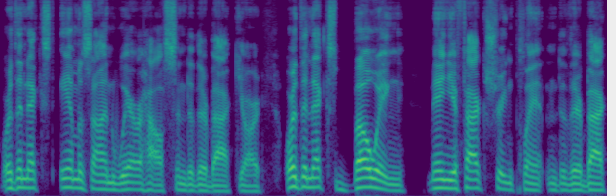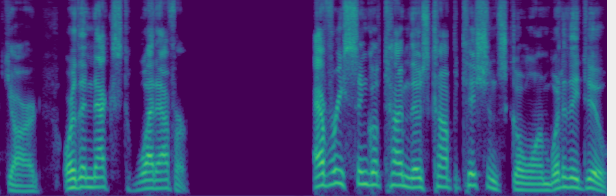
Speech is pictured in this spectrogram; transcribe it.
or the next Amazon warehouse into their backyard, or the next Boeing manufacturing plant into their backyard, or the next whatever, every single time those competitions go on, what do they do?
